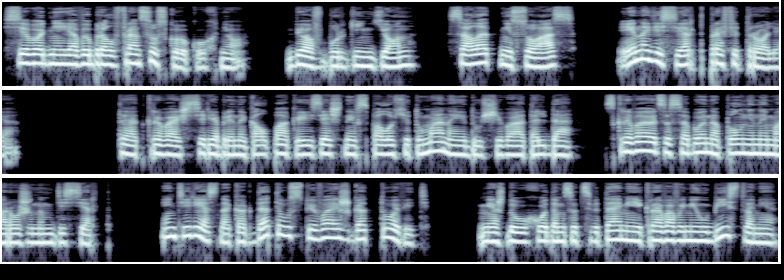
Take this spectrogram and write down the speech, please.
Сегодня я выбрал французскую кухню. Бёв бургиньон, салат нисуаз и на десерт профитроли. Ты открываешь серебряный колпак, и изящные всполохи тумана, идущего ото льда, скрывают за собой наполненный мороженым десерт. Интересно, когда ты успеваешь готовить? Между уходом за цветами и кровавыми убийствами?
